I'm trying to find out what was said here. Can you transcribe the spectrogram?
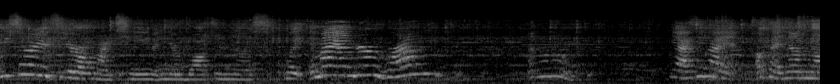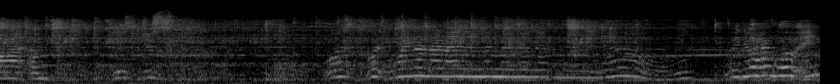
I'm sorry if you're on my team and you're watching this. Wait, am I underground? I don't know. Yeah, I think I am. Okay, no, I'm not. Um, just, just. What? Wait, wait, no, no, no, no, no, no, no, no, no. Wait, do I have ink?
